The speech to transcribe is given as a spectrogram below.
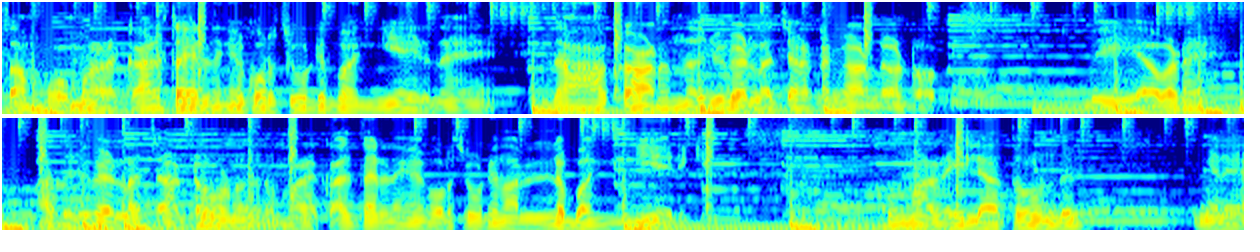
സംഭവം മഴക്കാലത്തായിരുന്നെങ്കിൽ കുറച്ചുകൂടി ഭംഗിയായിരുന്നേ. ഇതാ കാണുന്ന ഒരു വെള്ളച്ചാട്ടം കാണുന്നുണ്ടോ ദേ അവിടെ അതൊരു വെള്ളച്ചാട്ടമാണ്. മഴക്കാലത്തായിരുന്നെങ്കിൽ കുറച്ചുകൂടി നല്ല ഭംഗിയായിരിക്കും. അപ്പോൾ മഴയില്ലാത്തതുകൊണ്ട് ഇങ്ങനെ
